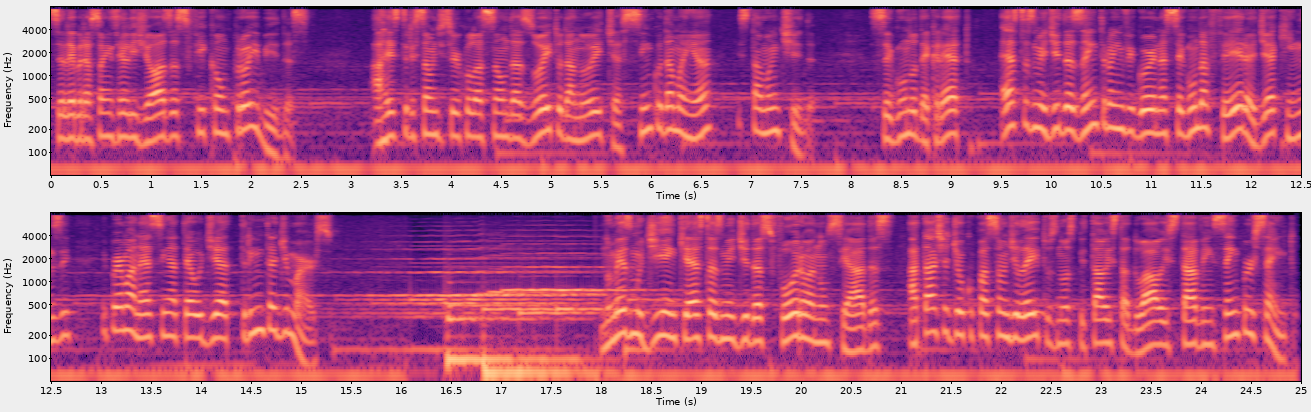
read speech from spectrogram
Celebrações religiosas ficam proibidas. A restrição de circulação das 8 da noite às 5 da manhã está mantida. Segundo o decreto, estas medidas entram em vigor na segunda-feira, dia 15, e permanecem até o dia 30 de março. No mesmo dia em que estas medidas foram anunciadas, a taxa de ocupação de leitos no hospital estadual estava em 100%,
